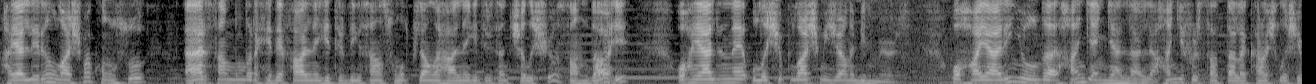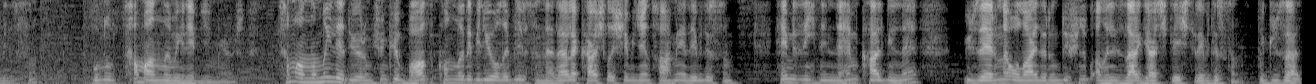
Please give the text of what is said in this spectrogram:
Hayallerine ulaşma konusu eğer sen bunları hedef haline getirdiysen, somut planlar haline getirirsen, çalışıyorsan dahi o hayaline ulaşıp ulaşmayacağını bilmiyoruz. O hayalin yolunda hangi engellerle, hangi fırsatlarla karşılaşabilirsin bunu tam anlamıyla bilmiyoruz. Tam anlamıyla diyorum çünkü bazı konuları biliyor olabilirsin. Nelerle karşılaşabileceğini tahmin edebilirsin. Hem zihninle hem kalbinle üzerine olayların düşünüp analizler gerçekleştirebilirsin. Bu güzel.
